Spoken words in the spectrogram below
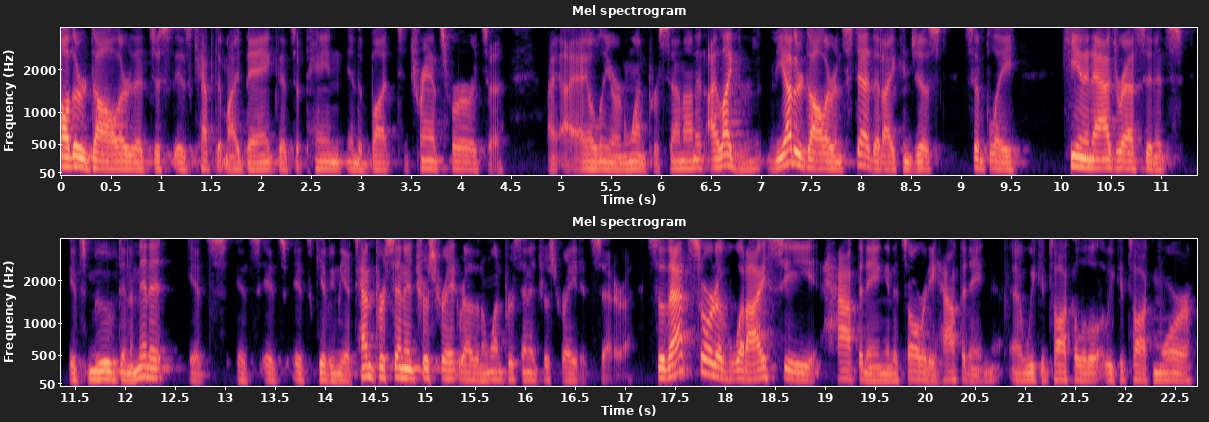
other dollar that just is kept at my bank that's a pain in the butt to transfer. It's a I, I only earn one percent on it. I like the other dollar instead that I can just simply key in an address and it's it's moved in a minute. It's it's it's it's giving me a 10% interest rate rather than a 1% interest rate, et cetera. So that's sort of what I see happening, and it's already happening. And we could talk a little, we could talk more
